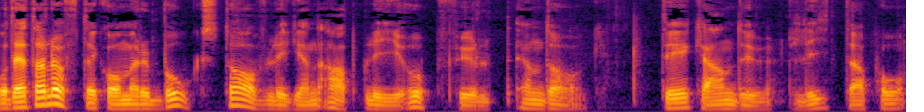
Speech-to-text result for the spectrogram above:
Och detta löfte kommer bokstavligen att bli uppfyllt en dag. Det kan du lita på.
